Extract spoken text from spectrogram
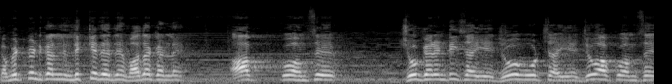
कमिटमेंट कर लें, लिख के दे दें, वादा कर लें। आपको हमसे जो गारंटी चाहिए, जो वोट चाहिए, जो आपको हमसे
